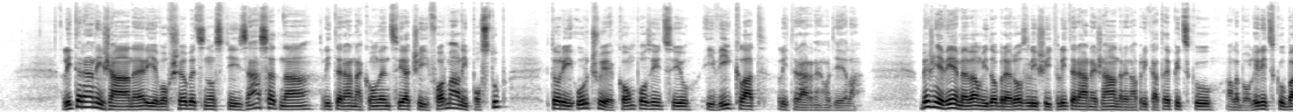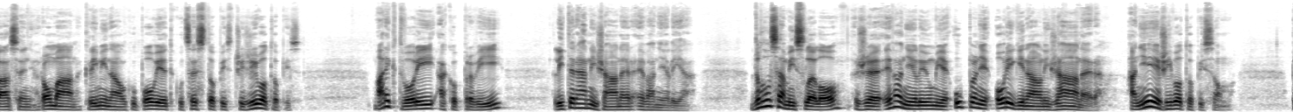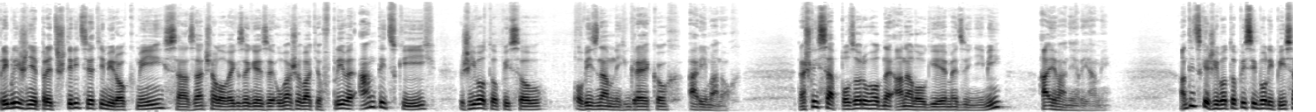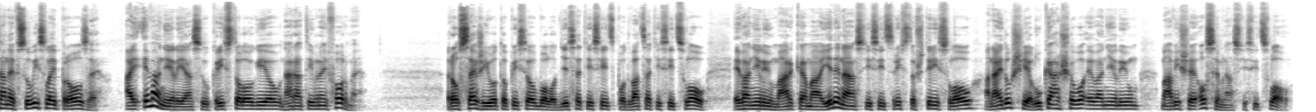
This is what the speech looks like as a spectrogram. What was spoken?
Literárny žáner je vo všeobecnosti zásadná literárna konvencia či formálny postup, ktorý určuje kompozíciu i výklad literárneho diela. Bežne vieme veľmi dobre rozlíšiť literárne žánre, napríklad epickú alebo lirickú báseň, román, kriminálku, poviedku, cestopis či životopis – Marek tvorí ako prvý literárny žáner Evanielia. Dlho sa myslelo, že Evangelium je úplne originálny žáner a nie je životopisom. Približne pred 40 rokmi sa začalo v exegéze uvažovať o vplyve antických životopisov o významných Grékoch a Rímanoch. Našli sa pozoruhodné analógie medzi nimi a evaneliami. Antické životopisy boli písané v súvislej próze, aj evanielia sú kristológiou v narratívnej forme. Rozsah životopisov bolo 10 tisíc po 20 tisíc slov. Evangelium Marka má 11 304 slov a najdlhšie Lukášovo evangelium má vyše 18 tisíc slov.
